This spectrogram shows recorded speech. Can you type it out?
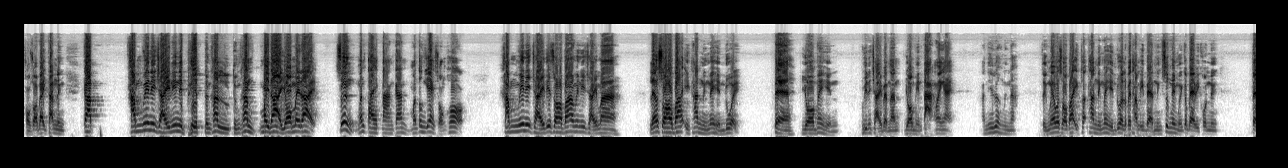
ของซอบักอีกท่านหนึ่งกับคำวินิจฉัยนี้นี่ผิดถึงขั้นถึงขั้นไม่ได้ยอมไม่ได้ ซึ่งมันแตกต่างกัน มันต้องแยกสองข้อคำวินิจฉัยที่ซอบ้าวินิจฉัยมา แล้วซอบ้าอีกท่านหนึ่งไม่เห็นด้วย แต่ยอมให้เห็น วินิจฉัยแบบนั้น ยอมเห็นต่างง่ายๆอันนี้เรื่องหนึ่งนะถึงแม้ว่าซอบาอีกท่านหนึ่งไม่เห็นด้วยแล้วไปทำอีกแบบหนึ่งซึ่งไม่เหมือนกับแบบอีกคนหนึ่งแต่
